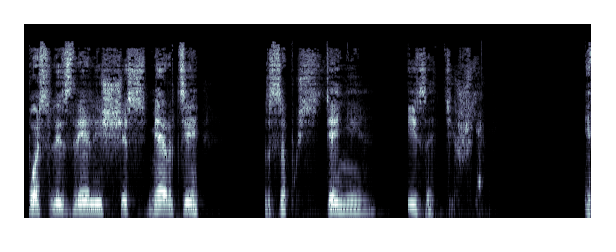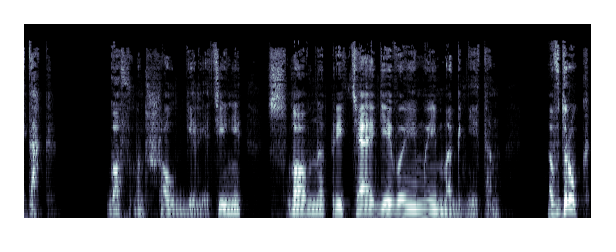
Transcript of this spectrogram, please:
после зрелища смерти, запустение и затишье. Итак, Гофман шел к гильотине, словно притягиваемый магнитом. Вдруг,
